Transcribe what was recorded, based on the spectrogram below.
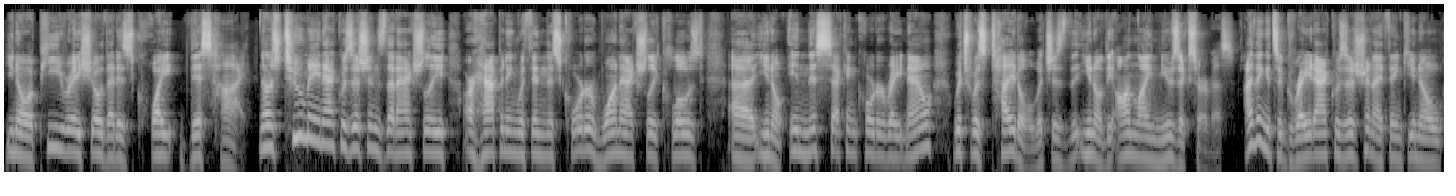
you know, a P ratio that is quite this high. Now, there's two main acquisitions that actually are happening within this quarter. One actually closed, uh, you know, in this second quarter right now, which was Tidal, which is the, you know, the online music service. I think it's a great acquisition. I think, you know,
